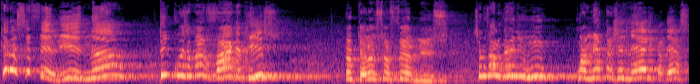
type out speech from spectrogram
Quero ser feliz. Não, tem coisa mais vaga que isso. Eu quero ser feliz. Você não vai a lugar nenhum com uma meta genérica dessa.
